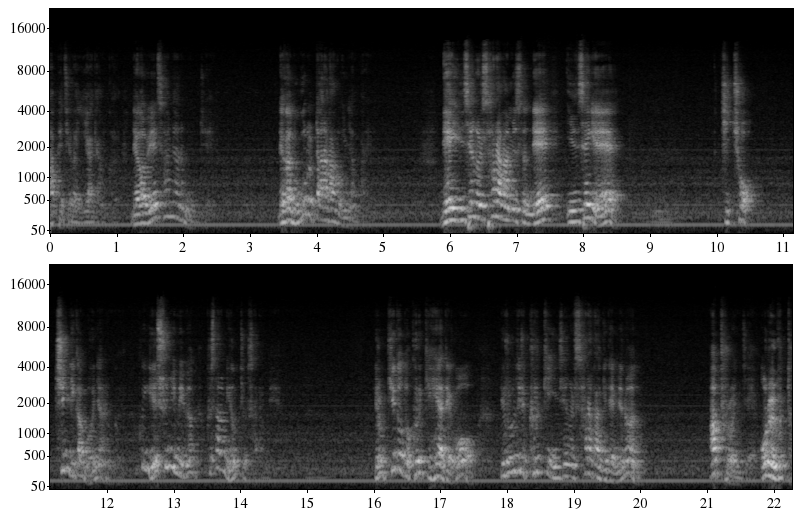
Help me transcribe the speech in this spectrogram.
앞에 제가 이야기한 거예요. 내가 왜 사냐는 문제. 내가 누구를 따라가고 있냔 말이에요. 내 인생을 살아가면서 내 인생의 기초, 진리가 뭐냐는 거예요. 그 예수님이면 그 사람이 영적 사람이에요. 여러분 기도도 그렇게 해야 되고 여러분들이 그렇게 인생을 살아가게 되면은 앞으로 이제 오늘부터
